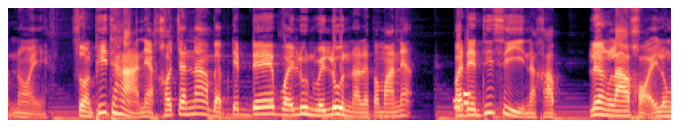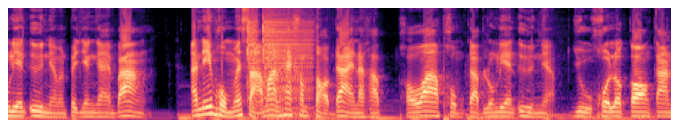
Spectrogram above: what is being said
ดๆหน่อย ส่วนพี่ทหารเนี่ยเขาจะหน้าแบบเด็บๆวัยรุ่นวัยรุ่นอะไรประมาณเนี้ยประเด็นที่สี่นะครับเรื่องราวของไอ้โรงเรียนอื่นเนี่ยมันเป็นยังไงบ้าง อันนี้ผมไม่สามารถให้คำตอบได้นะครับ เพราะว่าผมกับโรงเรียนอื่นเนี่ยอยู่คนละกองกัน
